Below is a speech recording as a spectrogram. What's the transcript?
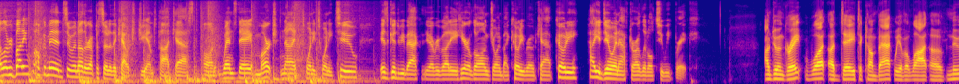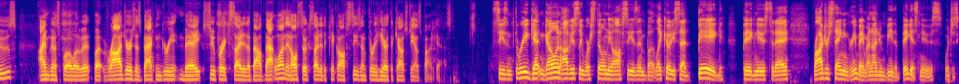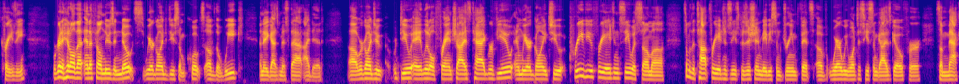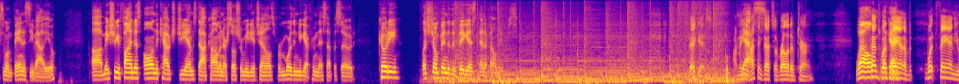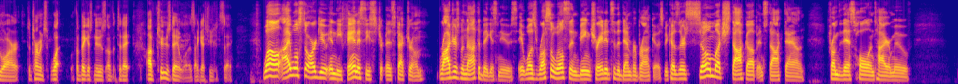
Hello, everybody. Welcome in to another episode of the Couch GMs podcast on Wednesday, March 9th, 2022. It's good to be back with you, everybody. Here along, joined by Cody Roadcap. Cody, how you doing after our little two-week break? I'm doing great. What a day to come back. We have a lot of news. I'm going to spoil a little bit, but Rodgers is back in Green Bay. Super excited about that one and also excited to kick off season three here at the Couch GMs podcast season three getting going. Obviously, we're still in the off season, but like Cody said, big, big news today. Rodgers staying in Green Bay might not even be the biggest news, which is crazy. We're going to hit all that NFL news and notes. We are going to do some quotes of the week. I know you guys missed that. I did. Uh, we're going to do a little franchise tag review, and we are going to preview free agency with some uh, some of the top free agencies position, maybe some dream fits of where we want to see some guys go for some maximum fantasy value. Uh, make sure you find us on thecouchgms.com and our social media channels for more than you get from this episode. Cody, let's jump into the biggest NFL news. Biggest? I mean, yes. I think that's a relative term. Well, depends what okay. fan of what fan you are determines what the biggest news of the today of Tuesday was. I guess you could say. Well, I will still argue in the fantasy st- uh, spectrum Rodgers was not the biggest news. It was Russell Wilson being traded to the Denver Broncos because there's so much stock up and stock down from this whole entire move.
